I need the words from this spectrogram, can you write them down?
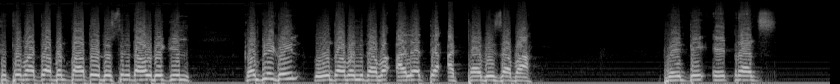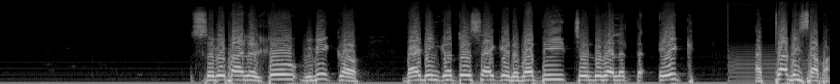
तिथे मात्र आपण पाहतोय दुसरी धाव देखील कंप्लीट होईल. दोन धावांनी धावा आल्या त्या अठ्ठावीस धावा twenty eight runs semifinal two Vivek batting करतोय सेकंड वरती चेंडू झाला तर एक अठ्ठावीस धाबा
